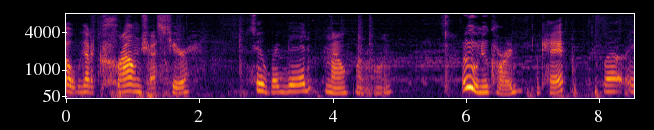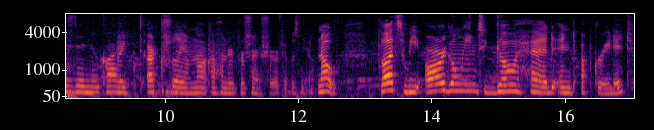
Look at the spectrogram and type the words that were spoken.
Oh, we got a crown chest here. Super good. No, not really. Ooh, new card. Okay. Well, is the new card? I actually am not 100% sure if it was new. No. But we are going to go ahead and upgrade it.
